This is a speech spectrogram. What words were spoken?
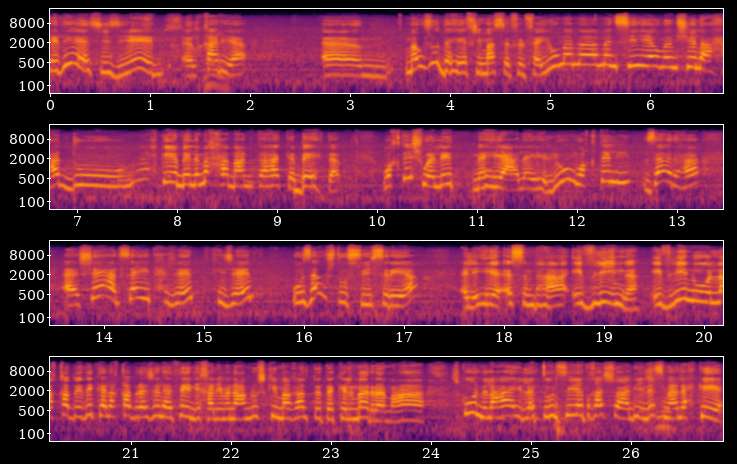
هذه يا سي زياد القرية آم، موجودة هي في مصر في الفيوم أما منسية وما يمشي لها حد وحكاية ملامحها معناتها هكا باهتة. وقتاش ولات ما هي عليه اليوم؟ وقت اللي زارها الشاعر سيد حجاب حجاب وزوجته السويسرية اللي هي اسمها إيفلين. إيفلين واللقب هذاك لقب راجلها ثاني. خلي ما نعملوش كيما غلطتك المرة مع شكون؟ العائلة التونسية تغشوا عليه نسمع الحكاية.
